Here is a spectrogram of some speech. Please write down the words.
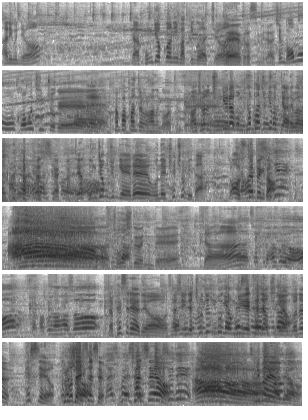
아니군요. 자, 공격권이 바뀐 것 같죠? 네, 그렇습니다. 지금 너무 검은 팀 쪽에 네. 편파 판정을 하는 것 같은데. 아, 저는 중계라고 하면 편파 중계밖에 안 해봐가지고. 거예요. 제가 공정 중계를 오늘 최초입니다. 어, 자, step back이다. 아, 아, 좋은 시도였는데. 자, 자, 체크를 하고요. 자, 밖으로 나가서 자 패스를 해야 돼요. 사실 이제 자, 초등부 기분이 경기의 패스를 해야 가장 중요한. 거는 패스예요. 그렇죠. 어, nice 패스. nice 패스. 찬스예요. 슈팅. 아, 리바해야 돼요.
